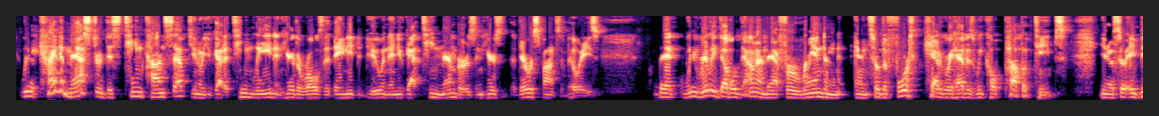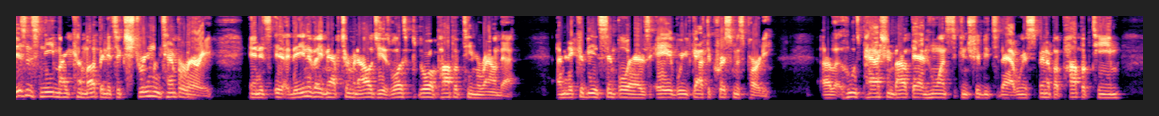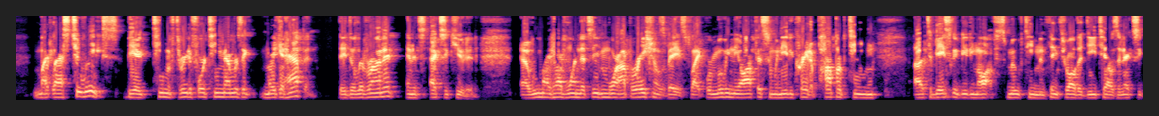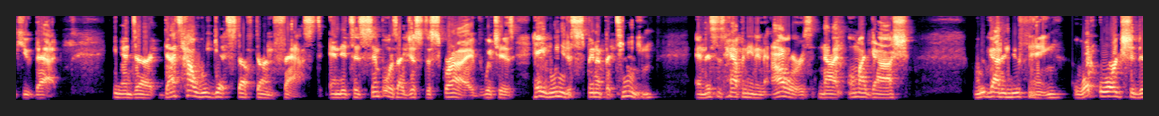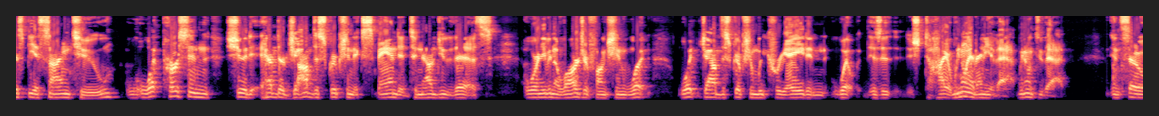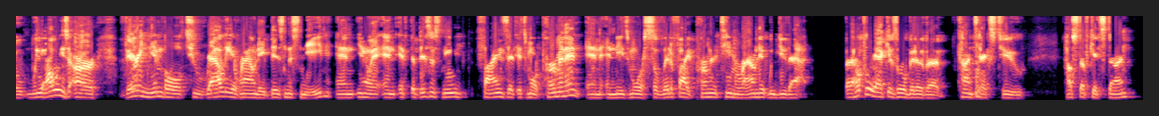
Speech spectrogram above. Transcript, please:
We kind of mastered this team concept. You know, you've got a team lead, and here are the roles that they need to do, and then you've got team members, and here's their responsibilities. That we really doubled down on that for random. And so the fourth category we have is we call pop up teams. You know, so a business need might come up, and it's extremely temporary. And it's it, the Innovate Map terminology as well as throw a pop up team around that. I mean, it could be as simple as, hey, we've got the Christmas party uh, who's passionate about that and who wants to contribute to that. We're going to spin up a pop up team. Might last two weeks. Be a team of three to four team members that make it happen. They deliver on it and it's executed. Uh, we might have one that's even more operational based, like we're moving the office and we need to create a pop up team uh, to basically be the office move team and think through all the details and execute that. And uh, that's how we get stuff done fast. And it's as simple as I just described, which is hey, we need to spin up a team and this is happening in hours, not, oh my gosh, we've got a new thing. What org should this be assigned to? What person should have their job description expanded to now do this? Or even a larger function, what what job description we create and what is it to hire? We don't have any of that. We don't do that. And so we always are very nimble to rally around a business need. And, you know, and if the business need finds that it's more permanent and, and needs more solidified permanent team around it, we do that. But hopefully that gives a little bit of a context to how stuff gets done.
